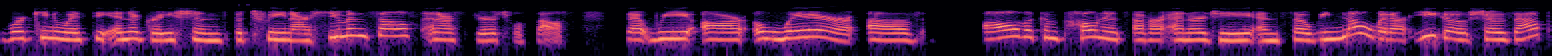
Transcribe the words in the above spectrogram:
working with the integrations between our human self and our spiritual self, that we are aware of all the components of our energy. And so we know when our ego shows up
